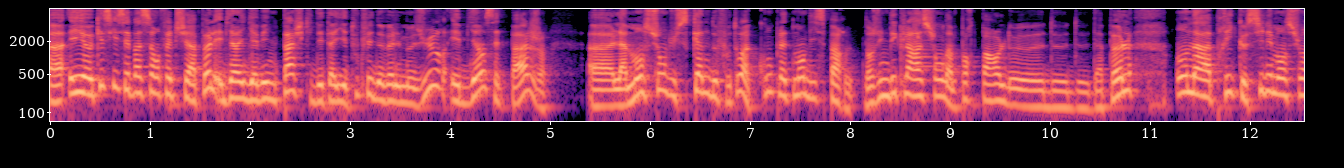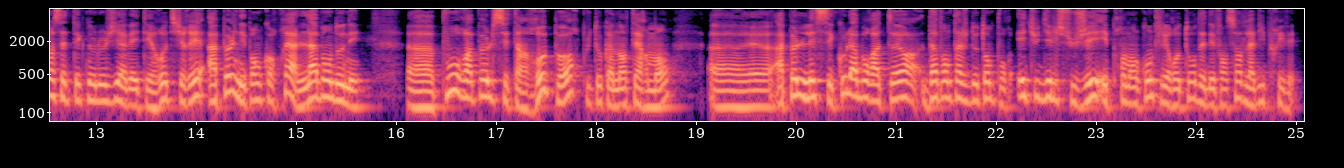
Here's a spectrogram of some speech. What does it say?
Euh, et qu'est-ce qui s'est passé en fait chez Apple? Eh bien, il y avait une page qui détaillait toutes les nouvelles mesures. Eh bien, cette page, euh, la mention du scan de photo a complètement disparu. Dans une déclaration d'un porte-parole d'Apple, on a appris que si les mentions à cette technologie avaient été retirées, Apple n'est pas encore prêt à l'abandonner. Euh, pour Apple, c'est un report plutôt qu'un enterrement. Euh, Apple laisse ses collaborateurs davantage de temps pour étudier le sujet et prendre en compte les retours des défenseurs de la vie privée.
